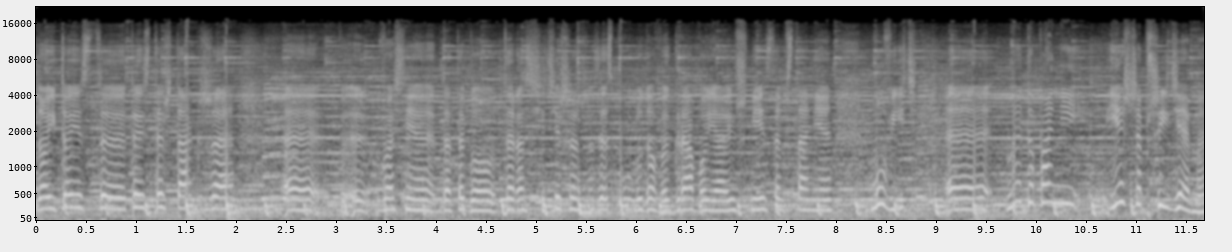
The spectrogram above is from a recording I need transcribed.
No i to jest, e, to jest też tak, że e, e, właśnie dlatego teraz się cieszę, że zespół ludowy gra, bo ja już nie jestem w stanie mówić. E, my do Pani jeszcze przyjdziemy,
